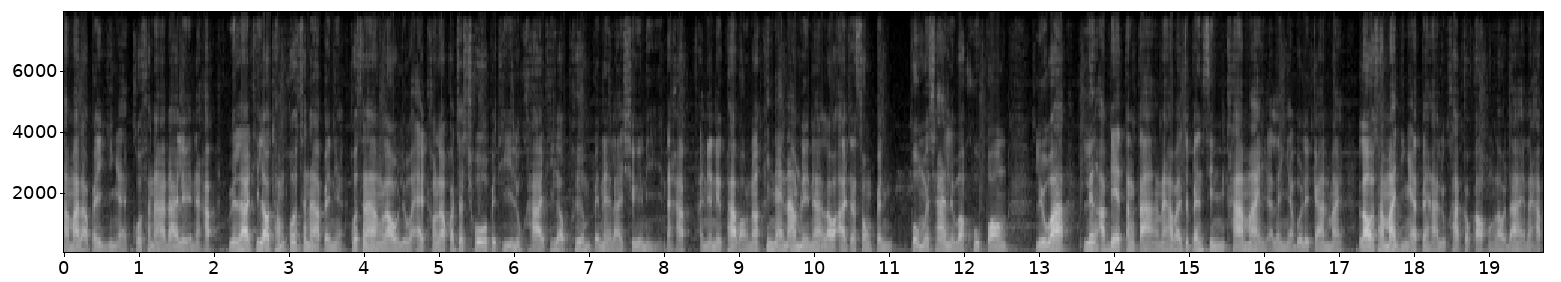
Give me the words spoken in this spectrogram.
สามารถเอาไปยิงแอดโฆษณาได้เลยนะครับเวลาที่เราทำโฆษณาไปเนี่ยโฆษณาของเราหรือว่าแอดของเราก็จะโชว์ไปที่ลูกค้าที่เราเพิ่มไปในรายชื่อนี้นะครับอันนี้นึกภาพออกเนาะที่แนะนำเลยนะ เราอาจจะส่งเป็น โปรโมชั่นหรือว่าคูปอง หรือว่าเรื่องอัปเดตต่างๆนะครับอาจจะเป็นสินค้าใหม่อะไรเงี้ยบริการใหม่ เราสามารถยิงแอดไปหาลูกค้าเก่าๆของเราได้นะครับ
